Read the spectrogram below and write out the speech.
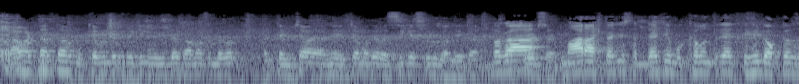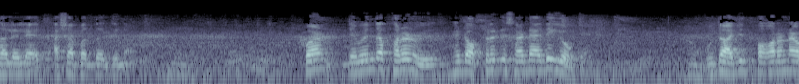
काय वाटतं आता मुख्यमंत्री देखील विविध कामासंदर्भात त्यांच्या आणि याच्यामध्ये रस्सीकेस सुरू झाले का बघा? महाराष्ट्राचे सध्याचे मुख्यमंत्री आहेत तेही डॉक्टर झालेले आहेत अशा पद्धतीनं. पण देवेंद्र फडणवीस हे डॉक्टरकीसाठी अधिक योग्य आहे. उद्या अजित पवारांना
